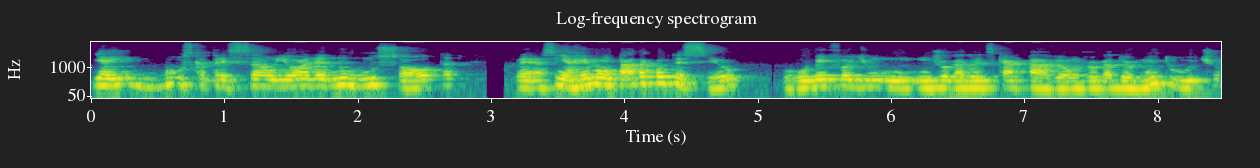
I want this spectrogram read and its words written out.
e aí busca pressão e olha, não, não solta. É, assim, a remontada aconteceu. O Ruben foi de um, um jogador descartável a um jogador muito útil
